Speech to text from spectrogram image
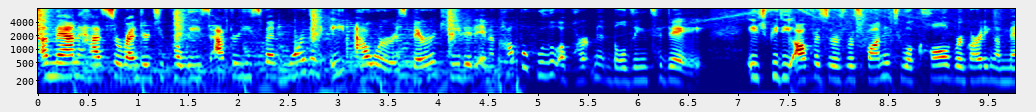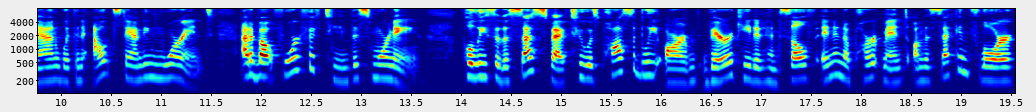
A man has surrendered to police after he spent more than eight hours barricaded in a Kapahulu apartment building today. HPD officers responded to a call regarding a man with an outstanding warrant at about 4:15 this morning. Police said the suspect, who was possibly armed, barricaded himself in an apartment on the second floor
